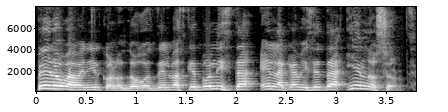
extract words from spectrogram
pero va a venir con los logos del basquetbolista en la camiseta y en los shorts.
